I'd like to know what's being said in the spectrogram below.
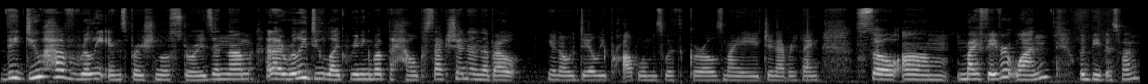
they do have really inspirational stories in them. And I really do like reading about the help section and about you know, daily problems with girls my age and everything. So, um, my favorite one would be this one.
